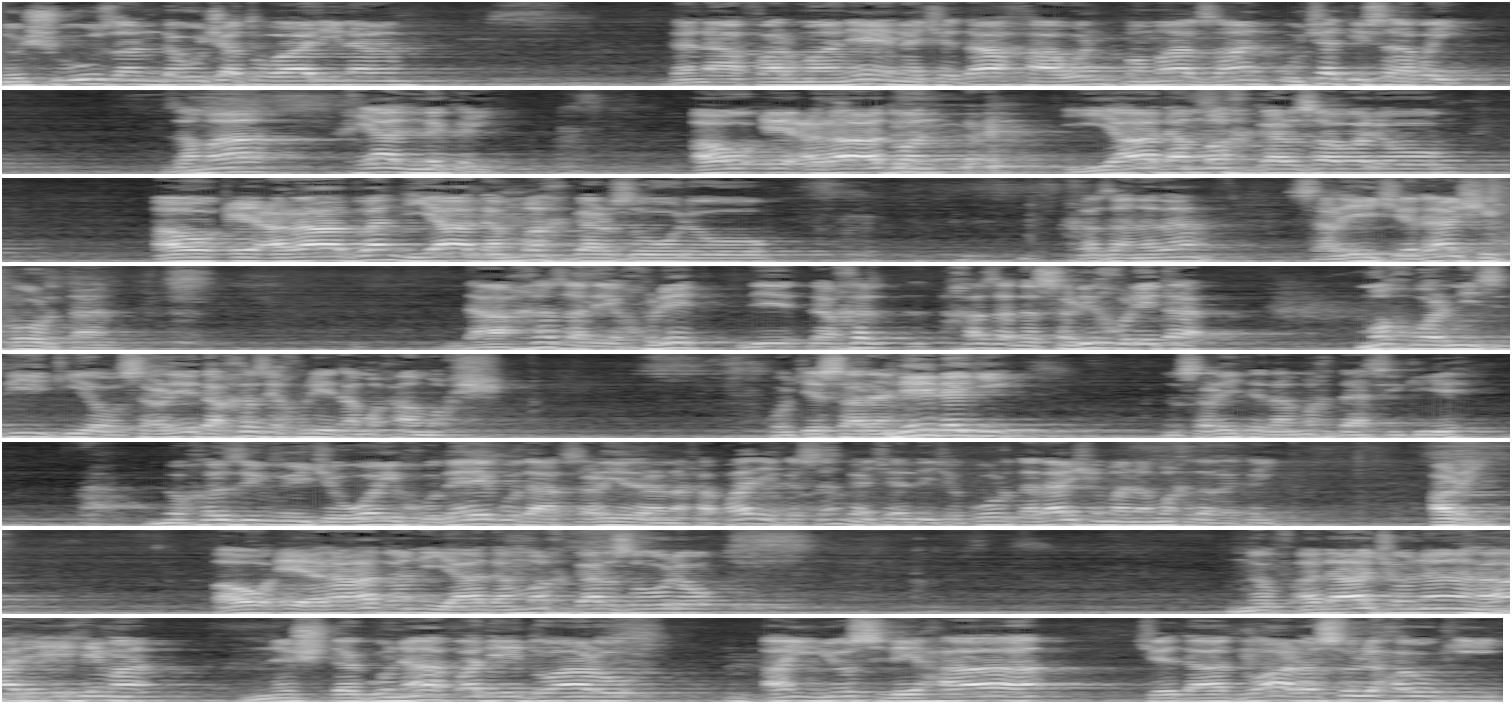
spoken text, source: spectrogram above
نشوزا د اوچتوالي نه، د نافرمانۍ نه چې دا خاوند په ما ځان اوچت حسابوي، زما خیال نه کوي او اعراضا یا د مخ ګرځولو او اعراضا یا د مخ ګرځولو خزانه ده سړی چې راشي کور ته دا خزه د خلی د خزه د سړی خلی ته مخ ورنږدې کی او سړی د خزه خلی ته مخامخ شي خو چې سره نه لګي نو سړی ته د مخ داسې کیږي نو خزه وی چې وای خدای کو دا سړی درنه خپه دی که څنګه چل دی چې کور ته راشي مانه مخ دغه کوي اړي او اعراضا یا د مخ ګرځولو نو فلا جناح علیهما نشته ګنا په دې دواړو ان یصلحا چې دا دواړه صلح وکي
